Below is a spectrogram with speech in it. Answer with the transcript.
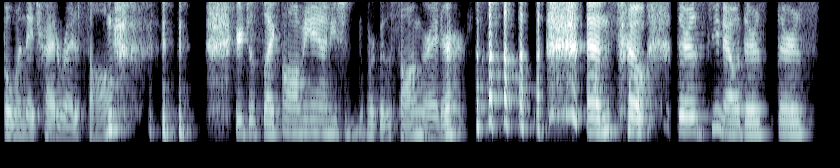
but when they try to write a song you're just like, oh man, you should work with a songwriter. and so there's, you know, there's there's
